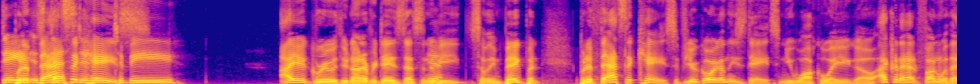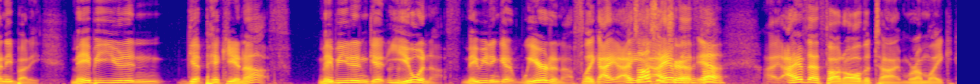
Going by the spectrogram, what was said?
date But if is that's the destined case- to be I agree with you. Not every day is destined Yeah. to be something big, but but if that's the case, if you're going on these dates and you walk away, you go, I could have had fun with anybody. Maybe you didn't get picky enough. Maybe you didn't get you enough. Maybe you didn't get weird enough. Like I, Mm-hmm. That's I, also I have true, that thought. yeah. I, I have that thought all the time where I'm like,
